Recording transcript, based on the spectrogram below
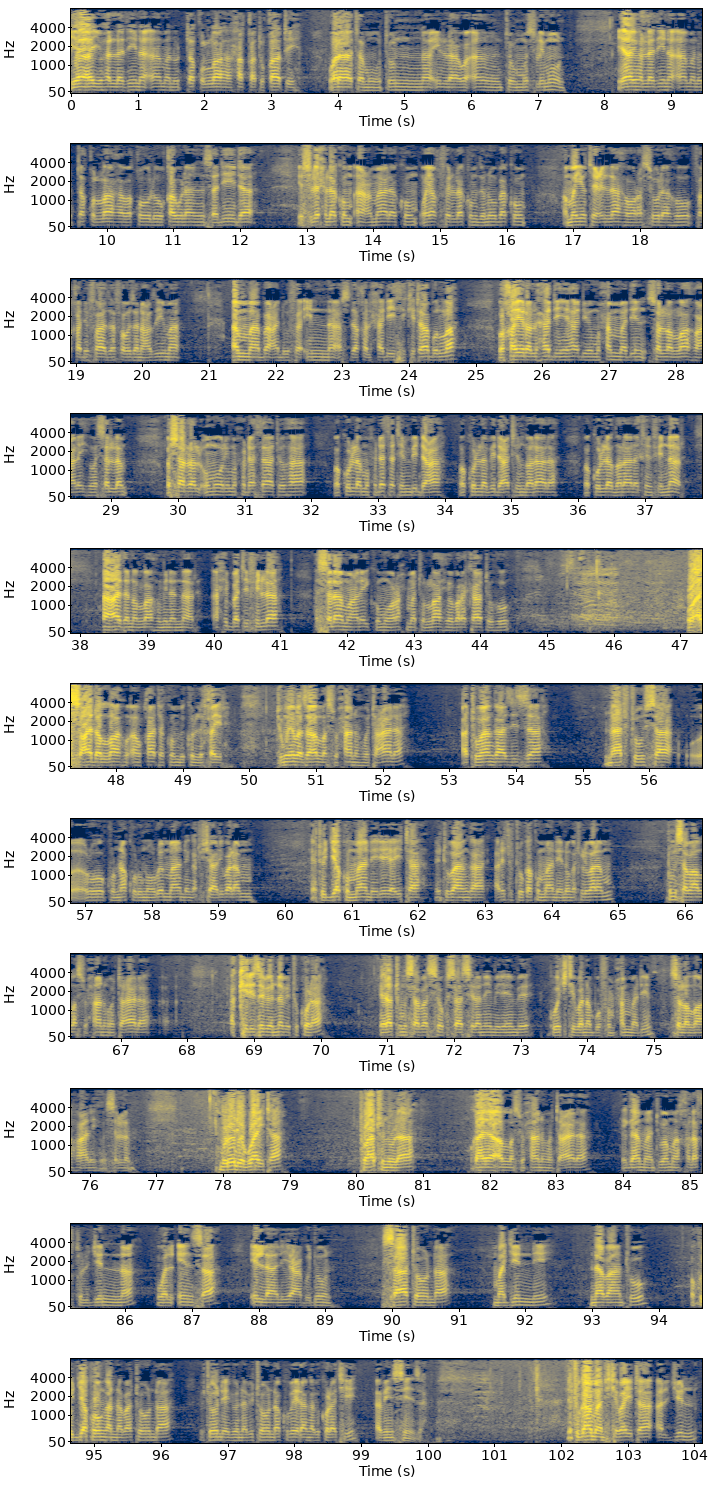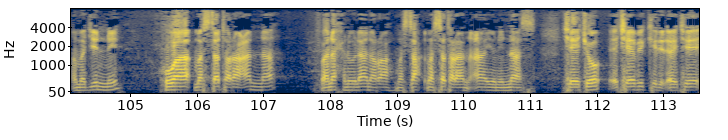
يا ايها الذين امنوا اتقوا الله حق تقاته ولا تموتن الا وانتم مسلمون. يا ايها الذين امنوا اتقوا الله وقولوا قولا سديدا. يصلح لكم اعمالكم ويغفر لكم ذنوبكم. ومن يطع الله ورسوله فقد فاز فوزا عظيما. اما بعد فان اصدق الحديث كتاب الله وخير الهدي هدي محمد صلى الله عليه وسلم. وشر الأمور محدثاتها وكل محدثة بدعة وكل بدعة ضلالة وكل ضلالة في النار. أعاذنا الله من النار. أحبتي في الله السلام عليكم ورحمة الله وبركاته. وأسعد الله أوقاتكم بكل خير. tumwebaza allah subhanahu wataala atuwangazizza n'atutuusa uh, olw'okunaku luno olw'emmande nga tukyali balamu. Yatujja ku mmande eri eyayita netubanga ate tutuuka ku mmande eno nga tuli balamu. Tumusaba allah subhanahu wataala akkirize byonna bye tukola. Era tumusaba se okusaasira n'emirembe kuwa ekitiibwa nabbufe muhammadin salllah alaihi wasallam mulundi ogwayita twatunula kaya allah subhanahu wataala egamba nti wama khalaktu ljinna wal insa illa liyabudun saatonda majinni nabantu okugjako nga nabatonda bitonde ebyo nabitonda kubeera nga bikola ki? Abinsinza. Netugamba nti kyebayita aljin amajinni huwa mastatara anna fanahnu la narah mastatara an ayuni nnas. Kyekyo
